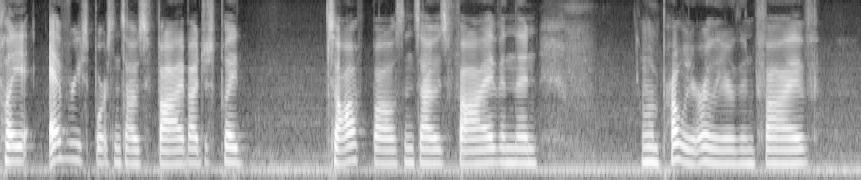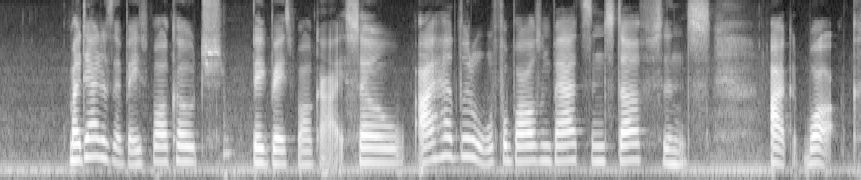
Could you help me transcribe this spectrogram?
play every sport since I was five. I just played softball since I was five, and then well, probably earlier than five. My dad is a baseball coach, big baseball guy. So I had little wiffle balls and bats and stuff since I could walk,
